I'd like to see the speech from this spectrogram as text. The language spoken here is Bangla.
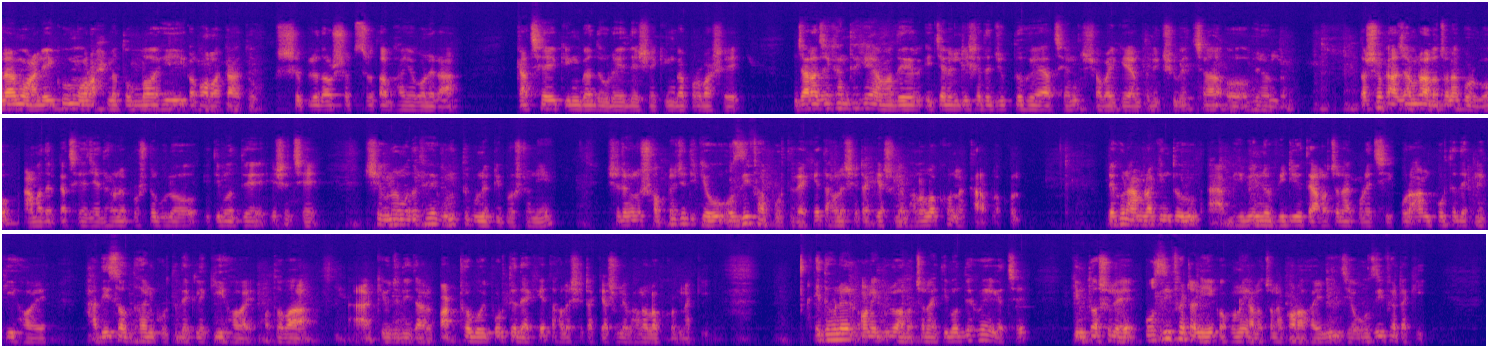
আসসালামু আলাইকুম ও রহমতুল্লাহি বারাকাত সুপ্রিয় দর্শক, শ্রোতা, ভাই বোনেরা, কাছে কিংবা দূরে, দেশে কিংবা প্রবাসে, যারা যেখান থেকে আমাদের এই চ্যানেলটির সাথে যুক্ত হয়ে আছেন, সবাইকে আন্তরিক শুভেচ্ছা ও অভিনন্দন। দর্শক, আজ আমরা আলোচনা করব আমাদের কাছে যে ধরনের প্রশ্নগুলো ইতিমধ্যে এসেছে, সেগুলোর মধ্যে থেকে গুরুত্বপূর্ণ একটি প্রশ্ন নিয়ে। সেটা হলো, স্বপ্নে যদি কেউ অজিফা পড়তে দেখে, তাহলে সেটা কি আসলে ভালো লক্ষণ না খারাপ লক্ষণ? দেখুন, আমরা কিন্তু বিভিন্ন ভিডিওতে আলোচনা করেছি। কোরআন পড়তে দেখলে কি হয়? হাদিস অধ্যয়ন করতে দেখলে কি হয়? অথবা কেউ যদি তার পাঠ্য বই পড়তে দেখে, তাহলে সেটা কি আসলে ভালো লক্ষণ নাকি? এই ধরনের অনেকগুলো আলোচনা ইতিমধ্যে হয়ে গেছে। কিন্তু আসলে অজিফাটা নিয়ে কখনোই আলোচনা করা হয়নি যে অজিফাটা কি।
